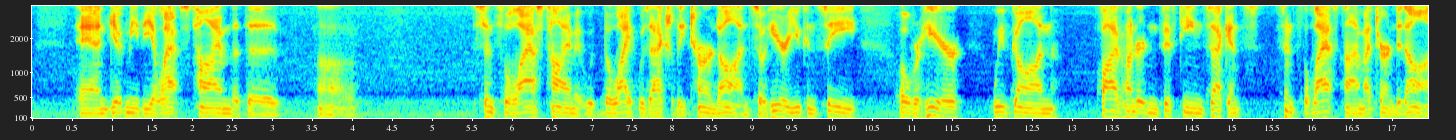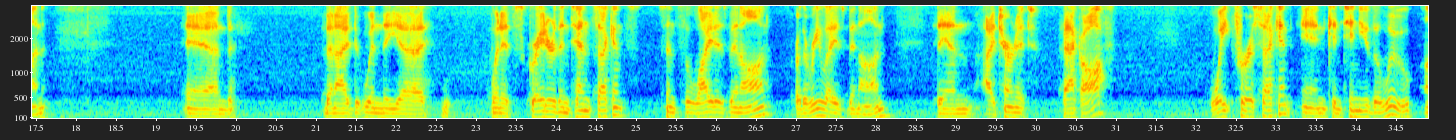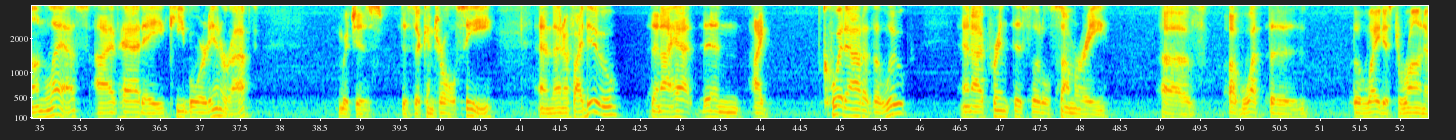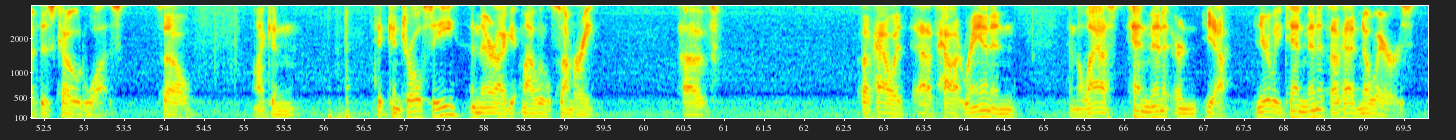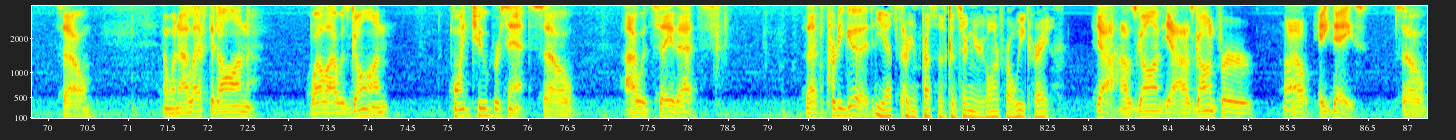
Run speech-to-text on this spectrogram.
and give me the elapsed time that the uh, since the last time it the light was actually turned on. So here you can see over here we've gone 515 seconds since the last time I turned it on, and then I when the uh, when it's greater than 10 seconds since the light has been on or the relay has been on, then I turn it back off, wait for a second, and continue the loop unless I've had a keyboard interrupt, which is just a control C. And then if I do, then I had then I quit out of the loop and I print this little summary of of what the the latest run of this code was. So I can hit Control C, and there I get my little summary of of how it of how it ran. And in the last ten minutes, or yeah, nearly ten minutes, I've had no errors. So, and when I left it on while I was gone, 0.2 percent. So, I would say that's that's pretty good. Yeah, that's so, pretty impressive considering you're going for a week, right? Yeah, I was gone. Yeah, I was gone for about eight days. So,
